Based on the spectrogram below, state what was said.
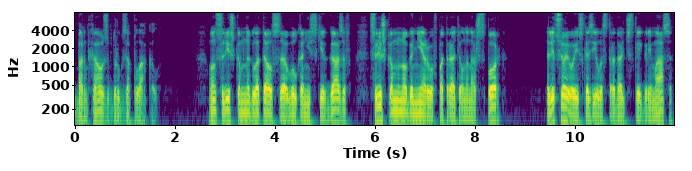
Барнхаус вдруг заплакал. Он слишком наглотался вулканических газов, слишком много нервов потратил на наш спор. Лицо его исказило страдальческая гримаса.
